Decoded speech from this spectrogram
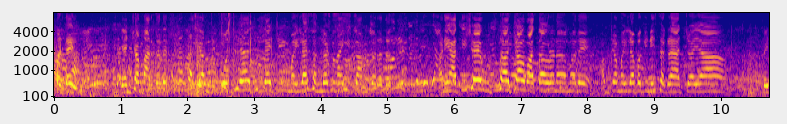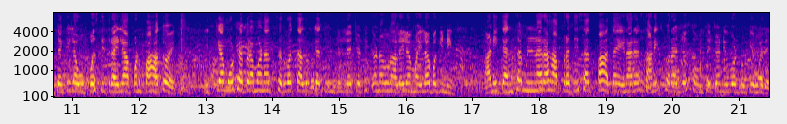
पटेल यांच्या मार्गदर्शनाखाली आमची गोंदिया जिल्ह्याची महिला संघटना ही काम करत असते. आणि अतिशय उत्साहाच्या वातावरणामध्ये आमच्या महिला भगिनी सगळ्या आजच्या या बैठकीला उपस्थित राहिल्या. आपण पाहतोय इतक्या मोठ्या प्रमाणात सर्व तालुक्यातून जिल्ह्याच्या ठिकाणाहून आलेल्या महिला भगिनी आणि त्यांचा मिळणारा हा प्रतिसाद पाहता येणाऱ्या स्थानिक स्वराज्य संस्थेच्या निवडणुकीमध्ये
